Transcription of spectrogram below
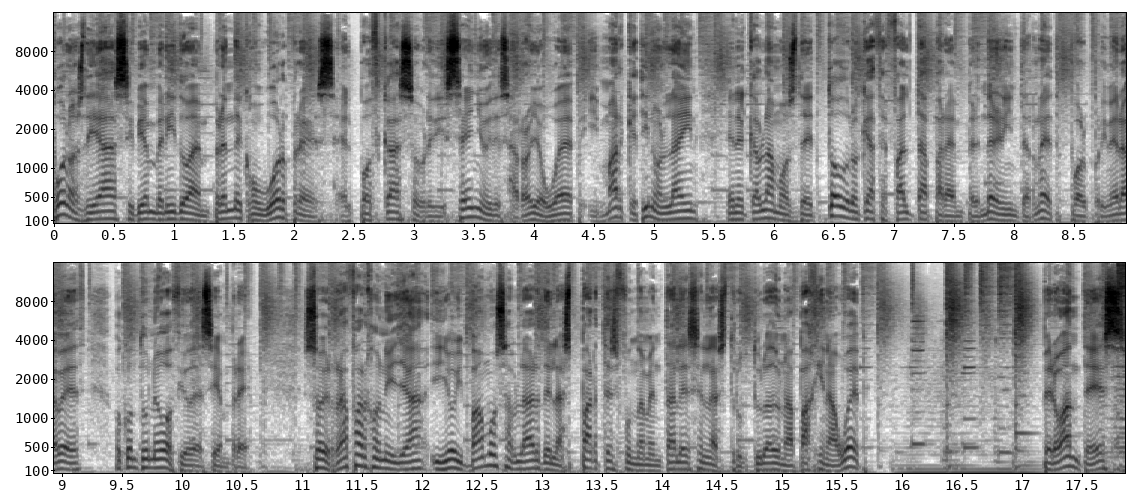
Buenos días y bienvenido a Emprende con WordPress, el podcast sobre diseño y desarrollo web y marketing online en el que hablamos de todo lo que hace falta para emprender en Internet por primera vez o con tu negocio de siempre. Soy Rafa Arjonilla y hoy vamos a hablar de las partes fundamentales en la estructura de una página web. Pero antes...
